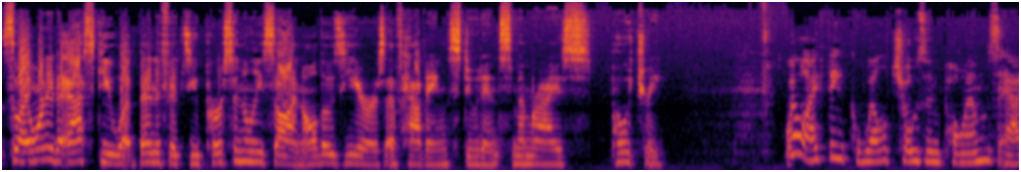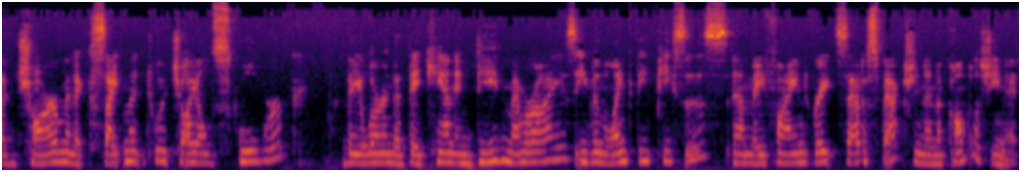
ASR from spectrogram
So I wanted to ask you what benefits you personally saw in all those years of having students memorize poetry. Well, I think well chosen poems add charm and excitement to a child's schoolwork. They learn that they can indeed memorize even lengthy pieces, and they find great satisfaction in accomplishing it.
